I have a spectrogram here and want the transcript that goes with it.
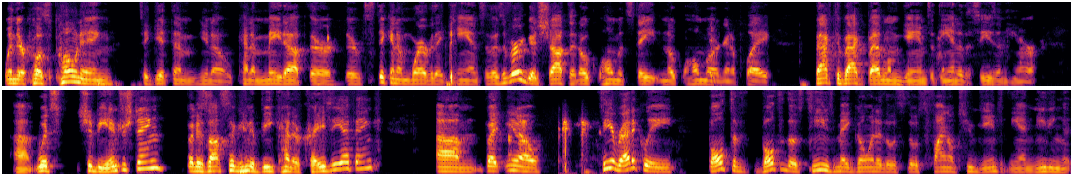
when they're postponing to get them you know kind of made up they're they're sticking them wherever they can. So there's a very good shot that oklahoma state and oklahoma are going to play back to back bedlam games at the end of the season here um, which should be interesting but is also going to be kind of crazy i think. Um, but you know theoretically both of both of those teams may go into those those final two games at the end needing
